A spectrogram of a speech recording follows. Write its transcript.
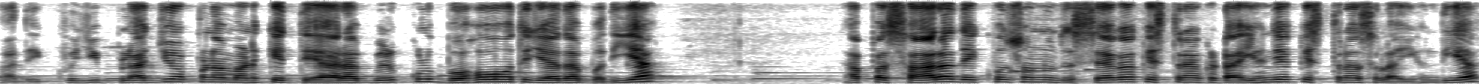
ਆ ਦੇਖੋ ਜੀ, ਪਲਾਜੋ ਆਪਣਾ ਬਣ ਕੇ ਤਿਆਰ ਆ, ਬਿਲਕੁਲ ਬਹੁਤ ਜ਼ਿਆਦਾ ਵਧੀਆ। ਆਪਾਂ ਸਾਰਾ ਦੇਖੋ, ਤੁਹਾਨੂੰ ਦੱਸਿਆਗਾ ਕਿਸ ਤਰ੍ਹਾਂ ਕਟਾਈ ਹੁੰਦੀ ਆ, ਕਿਸ ਤਰ੍ਹਾਂ ਸਿਲਾਈ ਹੁੰਦੀ ਆ।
